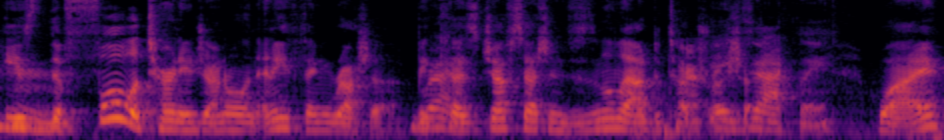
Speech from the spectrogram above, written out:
He's Mhm. the full Attorney General in anything Russia because Right. Jeff Sessions isn't allowed to touch Russia. Exactly. Why?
